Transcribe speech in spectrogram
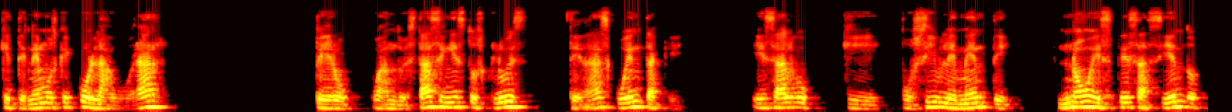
que tenemos que colaborar, pero cuando estás en estos clubes te das cuenta que es algo que posiblemente no estés haciendo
